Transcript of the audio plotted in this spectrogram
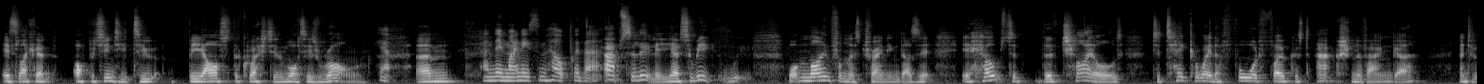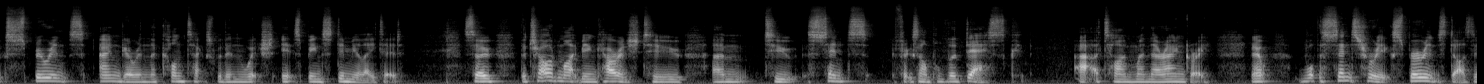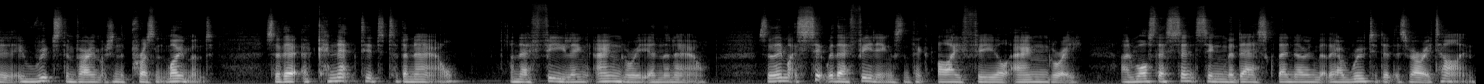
It's like an opportunity to be asked the question, what is wrong? Yeah. Um, and they might need some help with that. Absolutely, yeah. So we, we, what mindfulness training does, it, it helps to, the child to take away the forward-focused action of anger and to experience anger in the context within which it's been stimulated. So the child might be encouraged to um, to sense, for example, the desk at a time when they're angry. Now, what the sensory experience does is it roots them very much in the present moment. So they're connected to the now and they're feeling angry in the now. So they might sit with their feelings and think, I feel angry. And whilst they're sensing the desk, they're knowing that they are rooted at this very time.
